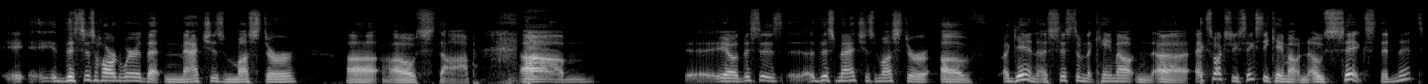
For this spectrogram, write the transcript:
it, it, this is hardware that matches muster. Uh, oh, stop. Um, you know, this is this matches muster of again a system that came out in uh, Xbox 360 came out in 06, didn't it?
